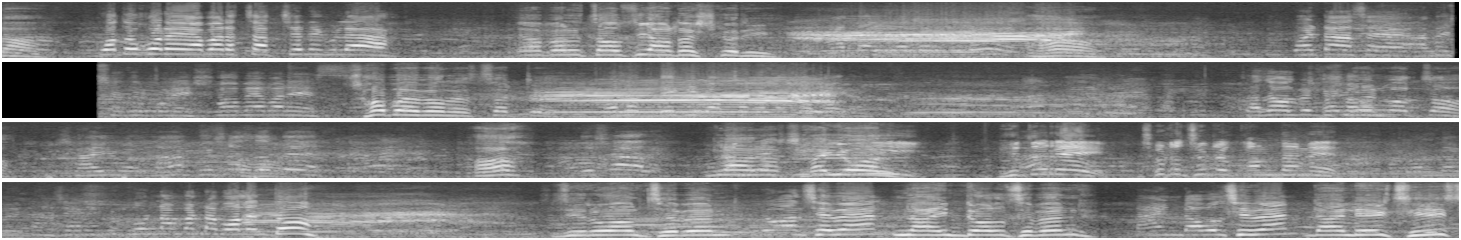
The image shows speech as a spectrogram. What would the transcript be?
না। কত করে আবার চাচ্ছেন এগুলা? এবারে চাউছি আঠাশ করি। হ্যাঁ। কয়টা আছে আঠাশ সব এভারেজ সব এবারে চারটে। দেখি বাচ্চাটা চাচা অল্প একটু সরেন। বাচ্চা। শাহিওয়াল না? দেশাল জাতের হ্যাঁ? দেশাল? না না সাইওয়াল ভিতরে ছোট ছোট কম দামের। ফোন নাম্বারটা বলেন তো। Zero one seven one seven nine double seven nine double seven nine eight six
